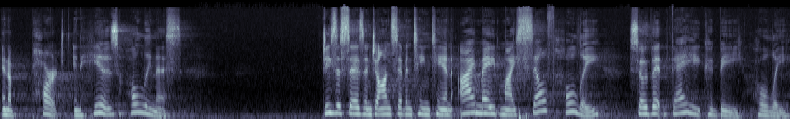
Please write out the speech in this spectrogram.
and a part in His holiness. Jesus says in John 17 10, I made myself holy so that they could be holy.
